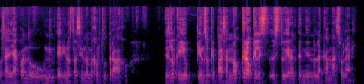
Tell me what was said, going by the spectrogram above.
o sea, ya cuando un interino está haciendo mejor tu trabajo, es lo que yo pienso que pasa, no creo que les estuvieran tendiendo la cama a Solari.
